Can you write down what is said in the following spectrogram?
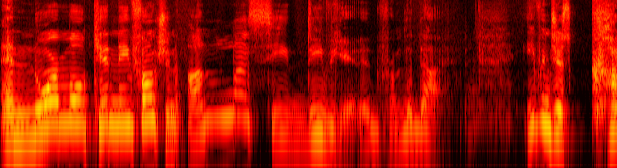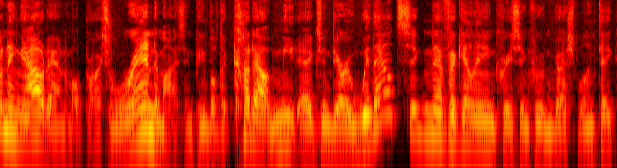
and normal kidney function, unless he deviated from the diet. Even just cutting out animal products, randomizing people to cut out meat, eggs, and dairy without significantly increasing fruit and vegetable intake,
